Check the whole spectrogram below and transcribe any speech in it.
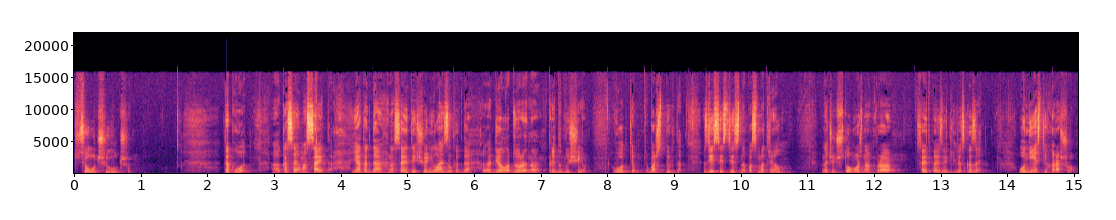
Все лучше и лучше. Так вот, а, касаемо сайта. Я тогда на сайты еще не лазил, когда э, делал обзоры на предыдущие водки Башспирта. Здесь, естественно, посмотрел, значит, что можно про сайт производителя сказать. Он есть и хорошо.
